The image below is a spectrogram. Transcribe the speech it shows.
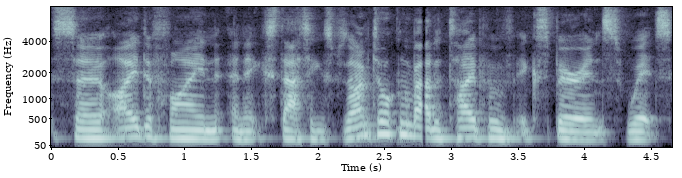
so I define an ecstatic. So I'm talking about a type of experience which,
